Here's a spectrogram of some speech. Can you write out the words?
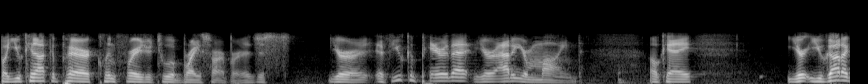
But you cannot compare Clint Frazier to a Bryce Harper. It's just you're if you compare that, you're out of your mind. Okay? You're you got a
